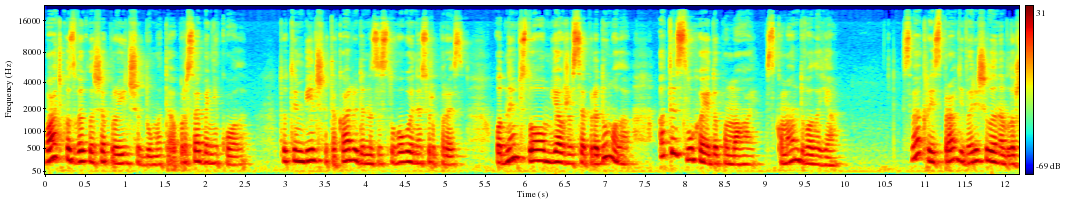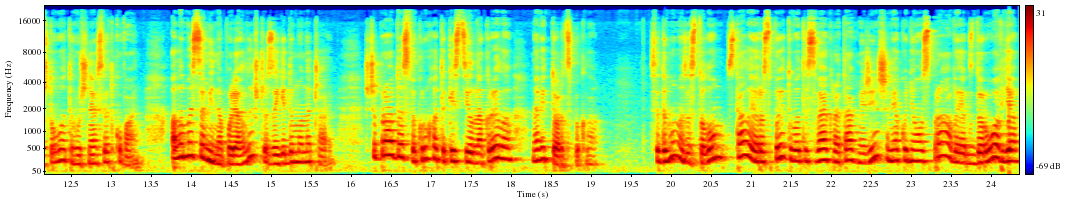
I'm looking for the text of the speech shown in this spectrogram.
Батько звик лише про інших думати, а про себе ніколи. То тим більше така людина заслуговує на сюрприз. Одним словом, я вже все придумала, а ти слухай і допомагай, скомандувала я. Свекри і справді вирішили не влаштовувати гучних святкувань, але ми самі наполягли, що заїдемо на чай. Щоправда, свекруха таки стіл накрила, навіть торт спекла. Сидимо ми за столом, стала я розпитувати свекра так, між іншим, як у нього справи, як здоров'я.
